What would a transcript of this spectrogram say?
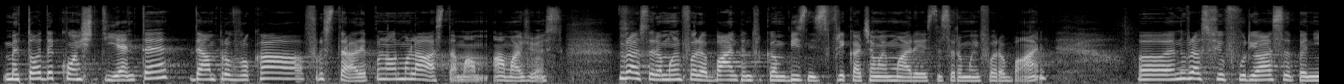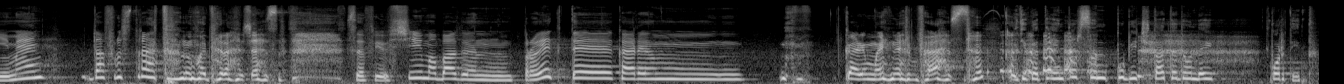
metode conștiente de a-mi provoca frustrare. Până la urmă la asta am am ajuns. Nu vreau să rămân fără bani, pentru că în business frica cea mai mare este să rămâi fără bani. Uh, nu vreau să fiu furioasă pe nimeni, dar frustrată nu mă deranjează să fiu. Și mă bag în proiecte care care mă enervează. Adică te-ai întors în publicitate de unde ai portit.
